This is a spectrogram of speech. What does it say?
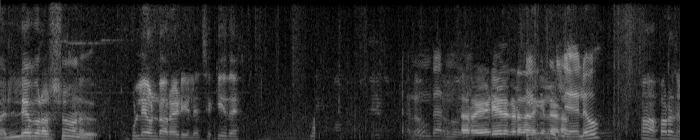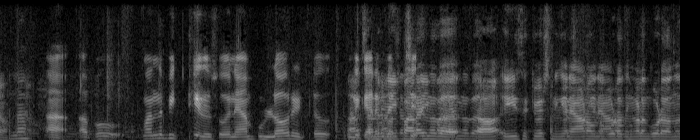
വലിയ പ്രശ്നമാണിത്. പുള്ളിയുണ്ടോ റേഡിയോ ചെക്ക് ചെയ്തേ. Hello hello? ആ പറഞ്ഞോ. ആ അപ്പൊ വന്ന് പിറ്റ് ചെയ്തു. സോ ഞാൻ പുള്ളോവർ ഇട്ട്. ഈ സിറ്റുവേഷൻ ഇങ്ങനെയാണോ കൂടെ നിങ്ങളും കൂടെ ഒന്ന്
